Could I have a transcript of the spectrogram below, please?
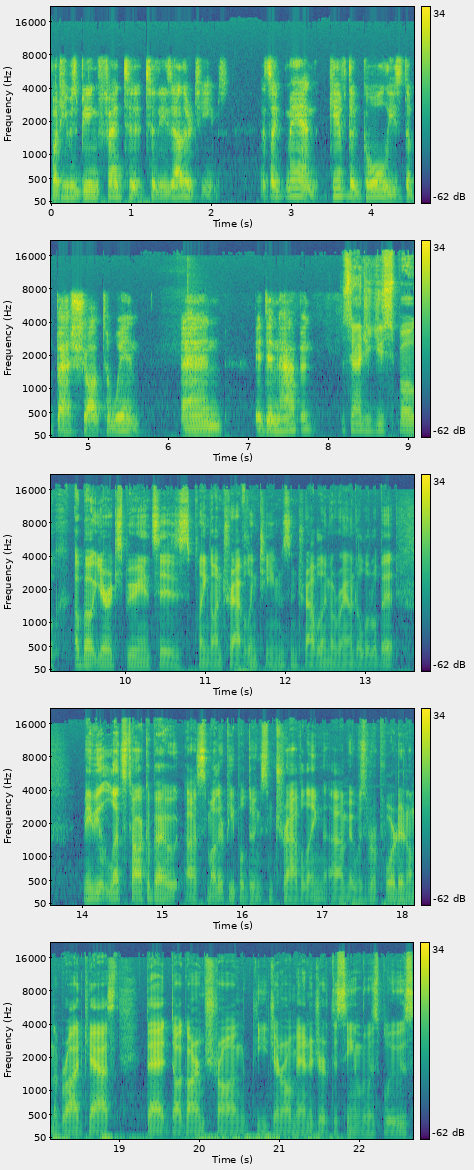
But he was being fed to to these other teams. It's like, man, give the goalies the best shot to win, and it didn't happen. So Andrew, you spoke about your experiences playing on traveling teams and traveling around a little bit. Maybe let's talk about uh, some other people doing some traveling. Um, it was reported on the broadcast that Doug Armstrong, the general manager of the St. Louis Blues,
